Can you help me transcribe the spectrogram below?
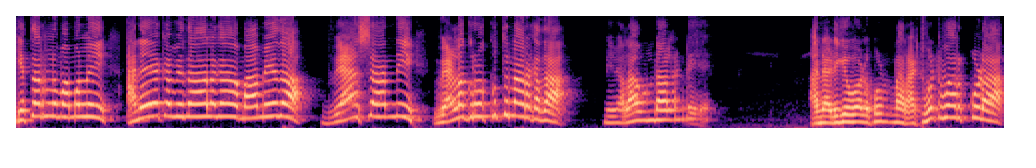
ఇతరులు మమ్మల్ని అనేక విధాలుగా మా మీద ద్వేషాన్ని వెళ్ళగ్రొక్కుతున్నారు కదా. మేము ఎలా ఉండాలండి? అని అడిగేవాళ్ళు అనుకుంటున్నారు అటువంటి వారికి కూడా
